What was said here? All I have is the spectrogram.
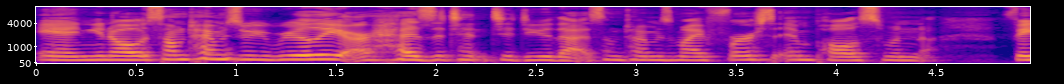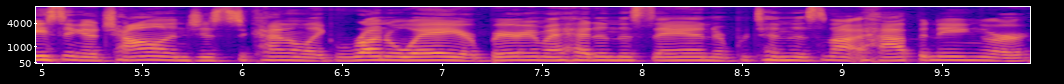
and you know sometimes we really are hesitant to do that sometimes my first impulse when facing a challenge is to kind of like run away or bury my head in the sand or pretend it's not happening or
